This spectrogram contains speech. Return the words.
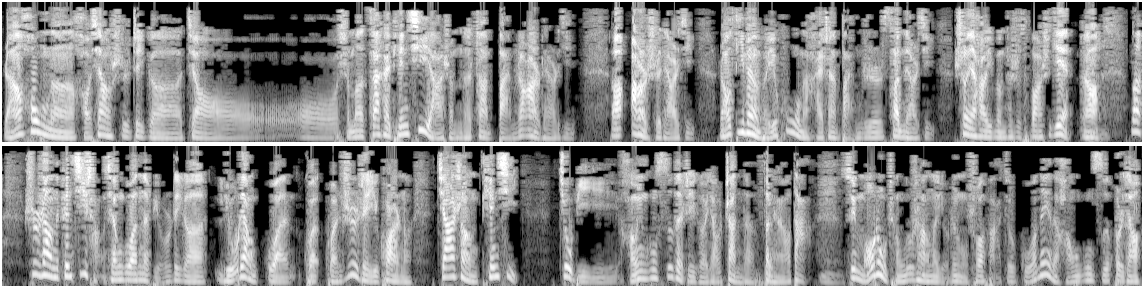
然后呢，好像是这个叫什么灾害天气啊什么的，占百分之二点几啊，二十点几。然后地面维护呢，还占百分之三点几，剩下还有一部分是突发事件啊。那事实上呢，跟机场相关的，比如这个流量管管管制这一块呢，加上天气。就比航运公司的这个要占的分量要大。嗯所以某种程度上呢，有这种说法，就是国内的航空公司或者叫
